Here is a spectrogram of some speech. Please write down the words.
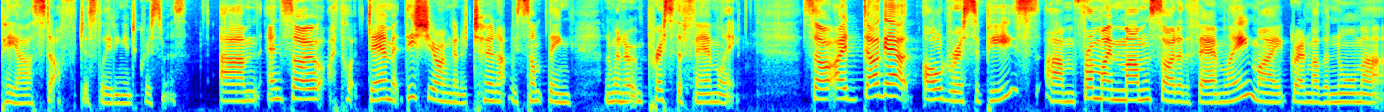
PR stuff just leading into Christmas. Um, and so I thought, damn it, this year I'm going to turn up with something I'm going to impress the family. So I dug out old recipes um, from my mum's side of the family, my grandmother Norma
